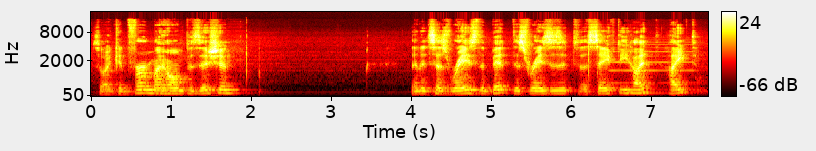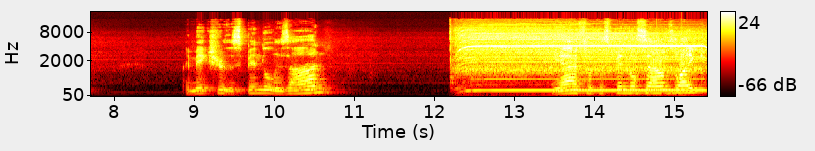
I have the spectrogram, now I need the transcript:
So I confirm my home position. Then it says raise the bit. This raises it to the safety height. I make sure the spindle is on. Yeah, that's what the spindle sounds like.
